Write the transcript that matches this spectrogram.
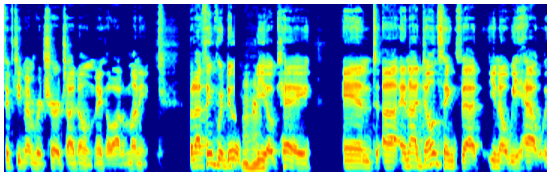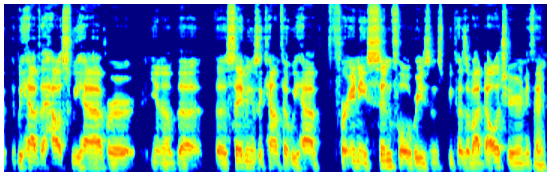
50 member church, I don't make a lot of money. But I think we're doing mm-hmm. pretty okay. And uh, and I don't think that you know we have we have the house we have or you know the the savings account that we have for any sinful reasons because of idolatry or anything. Right.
